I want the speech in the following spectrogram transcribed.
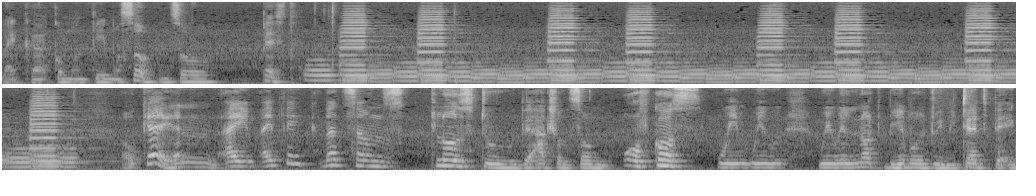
like a common theme or so. And so paste okay and i i think that sounds close to the actual song. Of course we we we will not be able to imitate the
